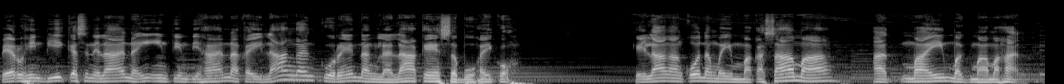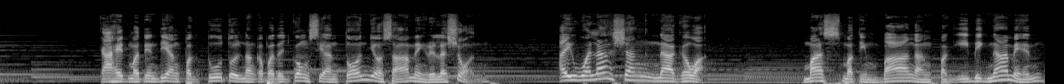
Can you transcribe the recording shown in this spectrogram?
Pero hindi kasi nila naiintindihan na kailangan ko rin ng lalaki sa buhay ko. Kailangan ko ng may makasama at may magmamahal. Kahit matindi ang pagtutol ng kapatid kong si Antonio sa aming relasyon, ay wala siyang nagawa. Mas matimbang ang pag-ibig namin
